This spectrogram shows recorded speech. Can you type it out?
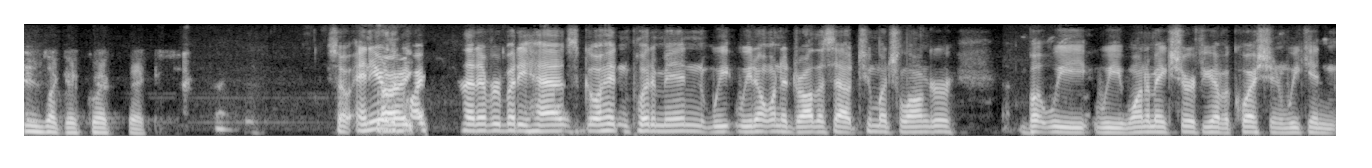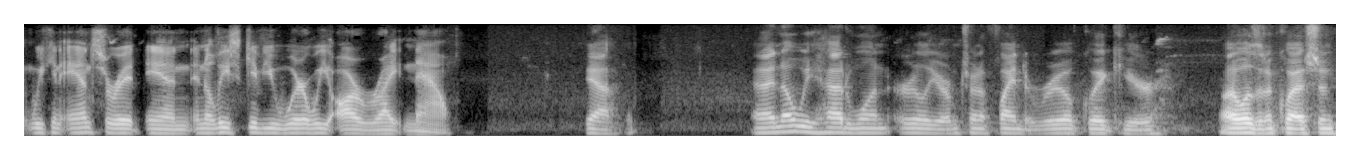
Seems like a quick fix. So, any All other right. questions that everybody has, go ahead and put them in. We, we don't want to draw this out too much longer, but we we want to make sure if you have a question, we can we can answer it and and at least give you where we are right now. Yeah. And I know we had one earlier. I'm trying to find it real quick here. It wasn't a question.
